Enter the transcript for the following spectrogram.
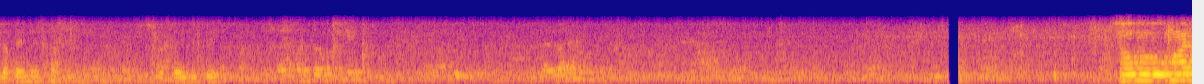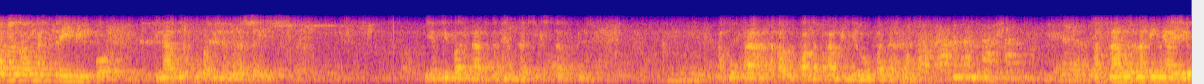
Lapay mo isa. Lapay dito eh. So, mga nakalaang na training po, pinabot po kami ng alas 6. Yung iba nato na yung alas 6.30. Ako ka nakarupang at amin yung rupa dahil. Mas namot lang inyayo.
